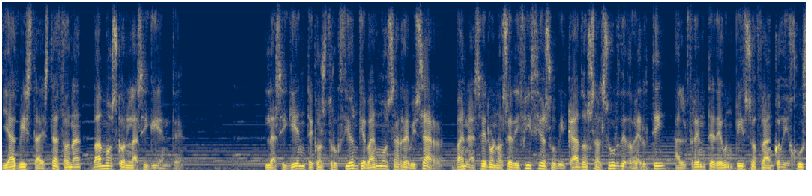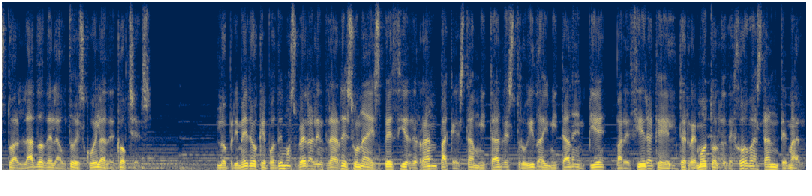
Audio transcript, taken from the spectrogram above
Ya vista esta zona, vamos con la siguiente. La siguiente construcción que vamos a revisar, van a ser unos edificios ubicados al sur de Doherty, al frente de un piso franco y justo al lado de la autoescuela de coches. Lo primero que podemos ver al entrar es una especie de rampa que está mitad destruida y mitad en pie, pareciera que el terremoto lo dejó bastante mal.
